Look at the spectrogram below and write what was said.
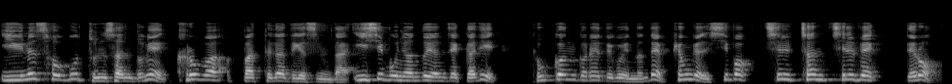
2위는 서구 둔산동의 크로바 아파트가 되겠습니다. 25년도 현재까지 두 건 거래되고 있는데 평균 10억 7,700 대로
